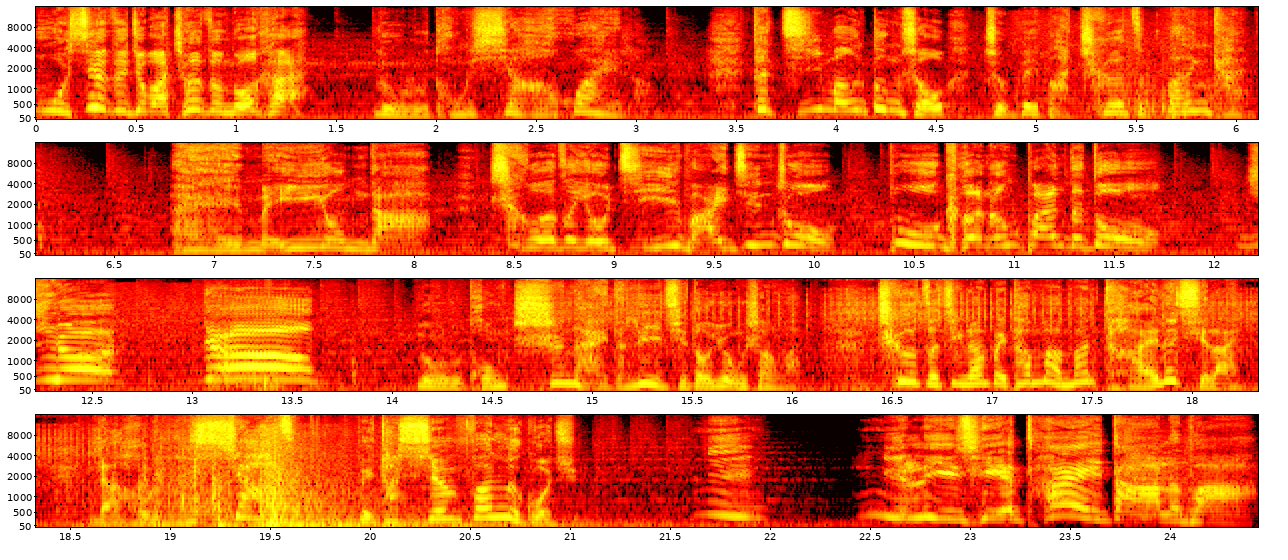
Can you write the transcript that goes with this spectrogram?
我现在就把车子挪开。路路通吓坏了，他急忙动手准备把车子搬开。哎，没用的，车子有几百斤重，不可能搬得动。呀呀！路路通吃奶的力气都用上了，车子竟然被他慢慢抬了起来，然后一下子被他掀翻了过去。你，你力气也太大了吧！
